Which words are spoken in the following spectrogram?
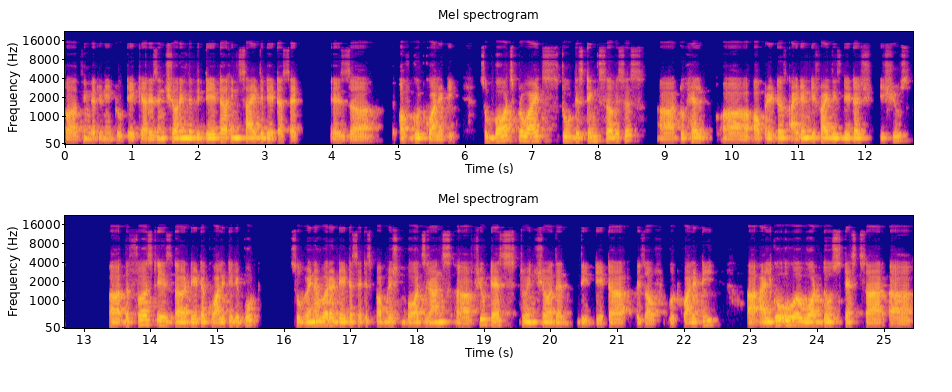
uh, thing that you need to take care is ensuring that the data inside the data set is uh, of good quality. So bods provides two distinct services to help operators identify these data issues. The first is a data quality report so whenever a data set is published, BODS runs a few tests to ensure that the data is of good quality. Uh, I'll go over what those tests are, uh,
